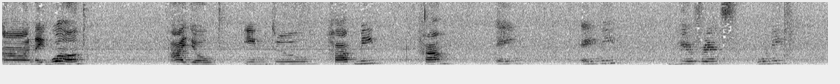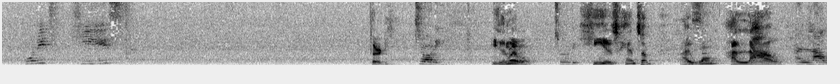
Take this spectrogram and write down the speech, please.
and I want I don't him to have me have any, any girlfriends unit unit he is 30. 30 Y de nuevo, 30 he is handsome. I won't allow. allow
